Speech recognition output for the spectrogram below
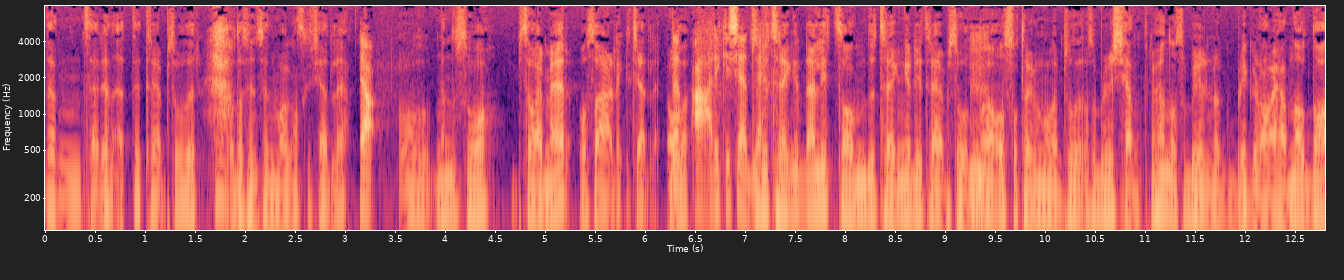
den serien etter tre episoder, og da syntes jeg den var ganske kjedelig. Ja, Og, men så så jeg mer, og så er det ikke kjedelig. Og, det er ikke så du kjedelig. trenger, det er litt sånn, du trenger de tre episodene, Mm. og så trenger du noen episoder, og så blir du kjent med henne, og så blir du nok bli glad i henne, og da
